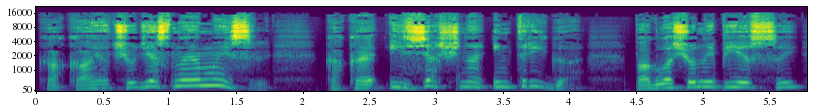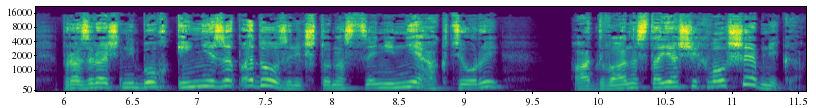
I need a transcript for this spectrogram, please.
«Какая чудесная мысль! Какая изящная интрига! Поглощенный пьесой, прозрачный бог и не заподозрит, что на сцене не актеры, а два настоящих волшебника.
